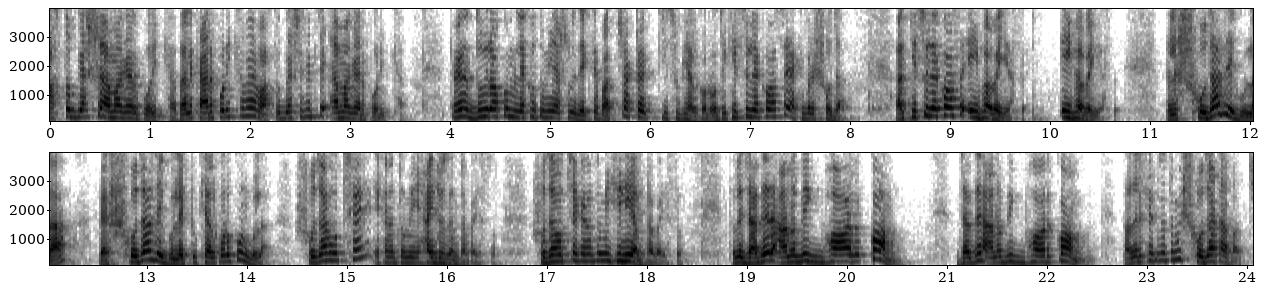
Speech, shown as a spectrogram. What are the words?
বাস্তব গ্যাস অ্যামাগার পরীক্ষা। তাহলে কার পরীক্ষা হয় বাস্তব গ্যাসের ক্ষেত্রে অ্যামাগার পরীক্ষা। তো এখানে দুই রকম লেখো তুমি আসলে দেখতে পাচ্ছ। একটা কিছু খেয়াল করো যে কিছু লেখো আছে একেবারে সোজা, আর কিছু লেখো আছে এইভাবেই আছে এইভাবেই আছে। তাহলে সোজা যেগুলা সোজা যেগুলো, একটু খেয়াল করো কোনগুলা? সোজা হচ্ছে এখানে তুমি হাইড্রোজেনটা পাইছো, সোজা হচ্ছে এখানে তুমি হিলিয়ামটা পাইছো। তাহলে যাদের আণবিক ভর কম, যাদের আণবিক ভর কম, তাদের ক্ষেত্রে তুমি সোজাটা পাচ্ছ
